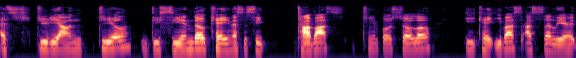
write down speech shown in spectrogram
estudiantil diciendo que necesitabas tiempo solo y que ibas a salir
